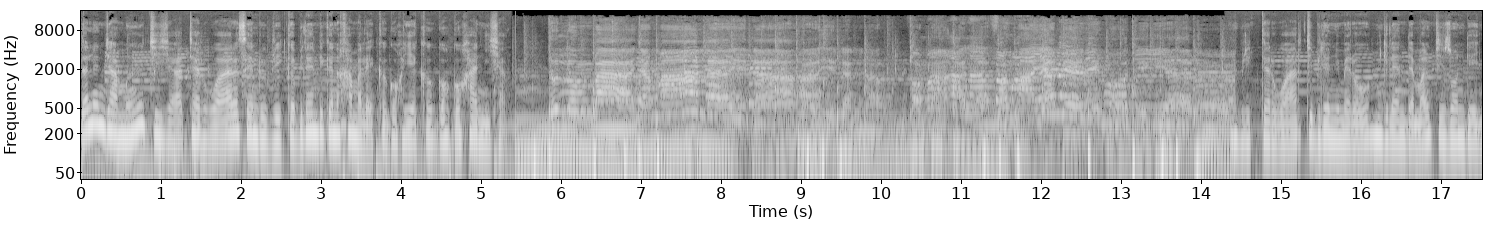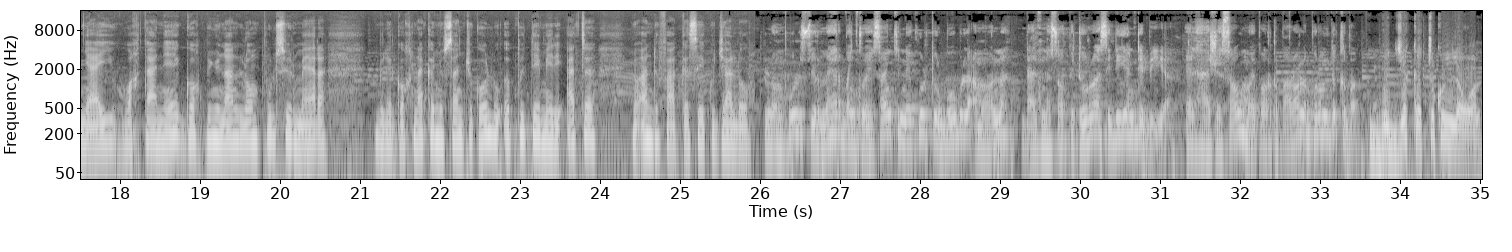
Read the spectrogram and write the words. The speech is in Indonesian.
daleen jàmm ci terroir seen rubrique bi leen di gën a xamale gox yeeg gox goxaan yi yabeni motigiyara rubrique terroir ci bile numéro mi ngi leen demal ci zone des Niayes waxtaane gox bi ñu naan Lompoul sur Mer bile gox nag ñu sanc ko lu ëpp téeméeri at ñu ànd fàkk Seeku Jàlloo Lompoul sur Mer bañ koy sanc nekkul tur boobu la amoon daal dina soppi tur si diggante bi. El Hadj Sow mooy porte parole borom dëkk ba. Bu jëkk cukkuñ la woon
